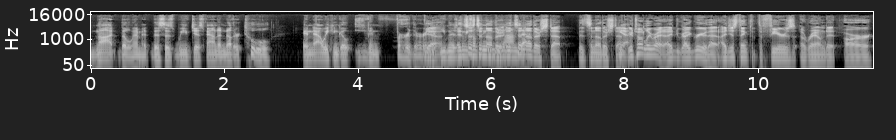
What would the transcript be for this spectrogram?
not the limit. This is we've just found another tool, and now we can go even further. and Yeah, even it's just another. It's that. another step. It's another step. Yeah. You're totally right. I, I agree with that. I just think that the fears around it are.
